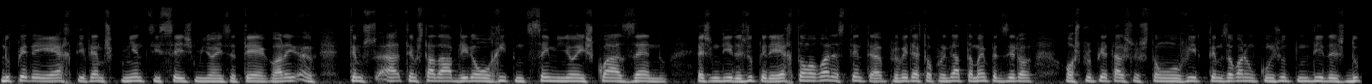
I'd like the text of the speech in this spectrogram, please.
No PDR tivemos 506 milhões até agora. Temos, ah, temos estado a abrir a um ritmo de 100 milhões quase ano as medidas do PDR. Então agora se tenta aproveitar esta oportunidade também para dizer aos proprietários que estão a ouvir que temos agora um conjunto de medidas do,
